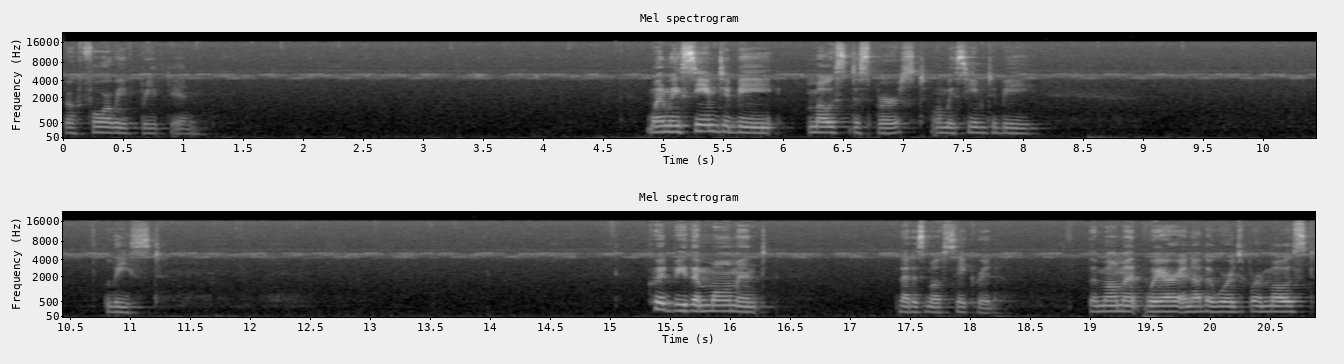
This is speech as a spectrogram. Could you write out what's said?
before we've breathed in. When we seem to be most dispersed, when we seem to be least. Could be the moment that is most sacred. The moment where, in other words, we're most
